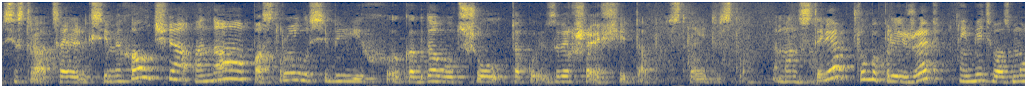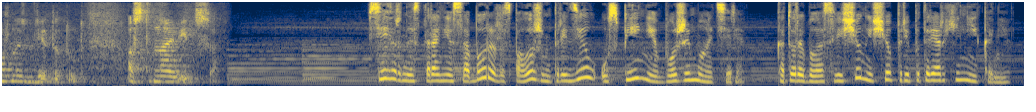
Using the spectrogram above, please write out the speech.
сестра царя Алексея Михайловича, она построила себе их, когда вот шел такой завершающий этап строительства монастыря, чтобы приезжать, иметь возможность где-то тут остановиться. В северной стороне собора расположен предел Успения Божьей Матери, который был освящен еще при патриархе Никоне –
